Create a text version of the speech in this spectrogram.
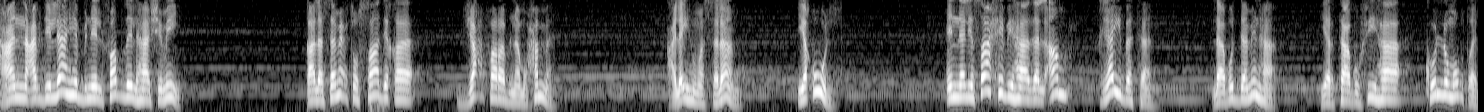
عن عبد الله بن الفضل الهاشمي قال سمعت الصادق جعفر بن محمد عليهما السلام يقول إن لصاحب هذا الأمر غيبة لا بد منها يرتاب فيها كل مبطل.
